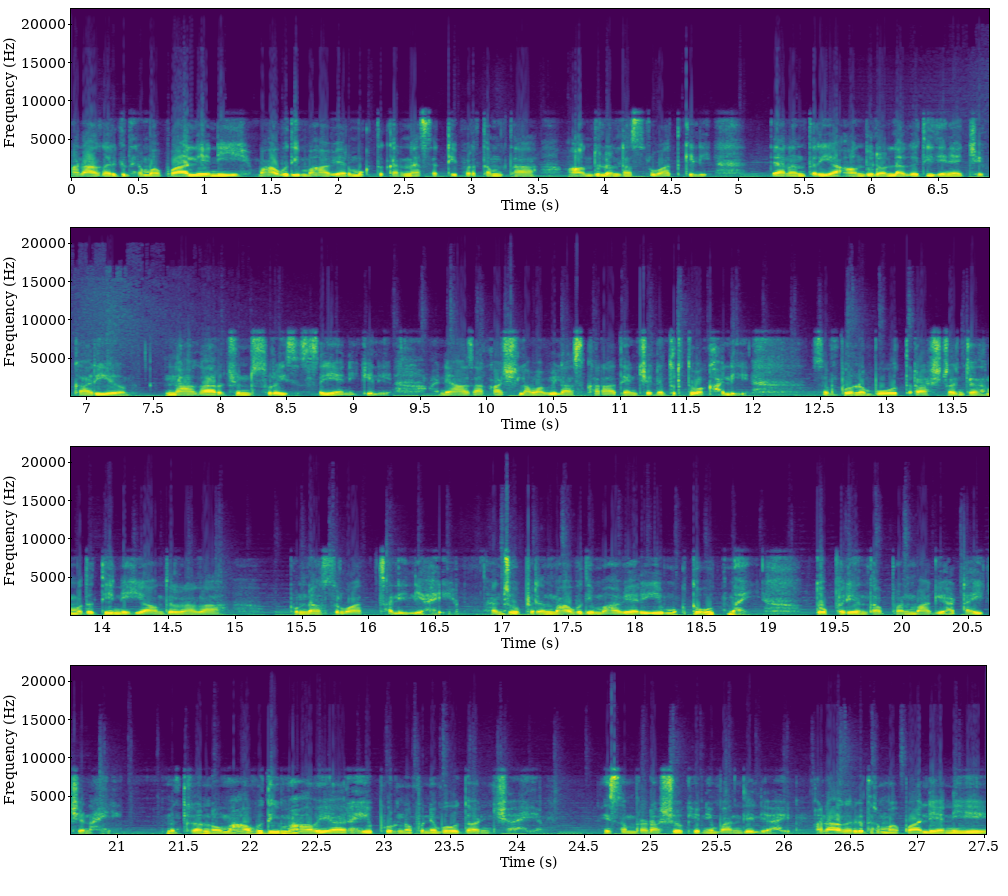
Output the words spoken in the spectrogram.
अनागरिक धर्मपाल यांनी महाबोधी महाविहार मुक्त करण्यासाठी प्रथमतः आंदोलनाला सुरुवात केली. त्यानंतर या आंदोलनाला गती देण्याचे कार्य नागार्जुन सुरई सई यांनी केले आणि आज आकाश लामा विलास खरात यांच्या नेतृत्वाखाली संपूर्ण बौद्ध राष्ट्रांच्या मदतीने ही आंदोलनाला पुन्हा सुरुवात झालेली आहे. आणि जोपर्यंत महाबोधी महाविहार ही मुक्त होत नाही तोपर्यंत आपण मागे हटायचे नाही. मित्रांनो महाबोधी महाविहार हे पूर्णपणे बौद्धांचे आहे. हे सम्राट अशोक यांनी बांधलेले आहे अनागरी धर्मपाल यांनी हे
